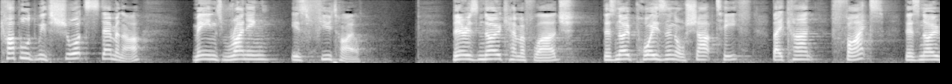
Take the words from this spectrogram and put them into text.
coupled with short stamina, means running is futile. There is no camouflage there's no poison or sharp teeth. They can't fight. There's no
